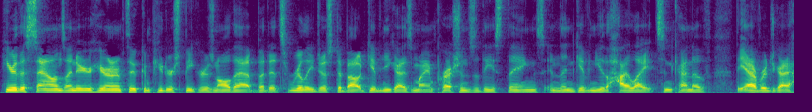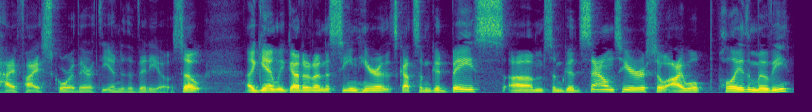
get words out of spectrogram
hear the sounds. I know you're hearing them through computer speakers and all that, but it's really just about giving you guys my impressions of these things and then giving you the highlights and kind of the average guy hi-fi score there at the end of the video. So Again, we've got it on a scene here that's got some good bass, um, some good sounds here. So I will play the movie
